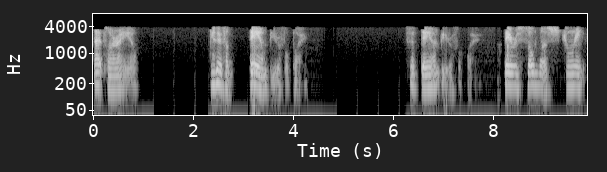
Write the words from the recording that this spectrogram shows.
That's where I am. And it's a damn beautiful place. It's a damn beautiful place. There is so much strength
